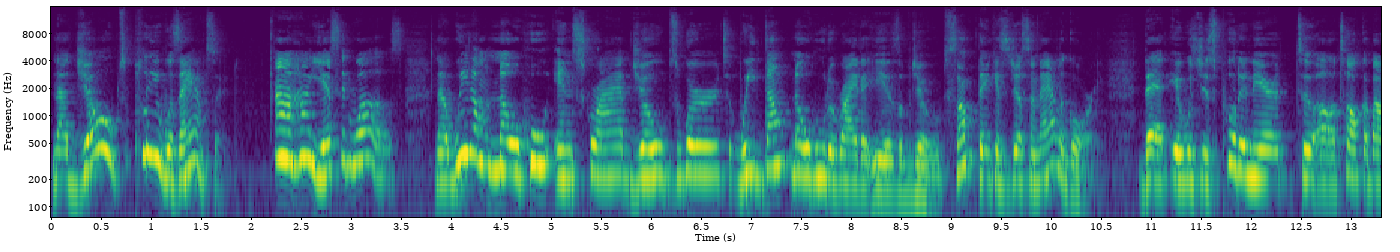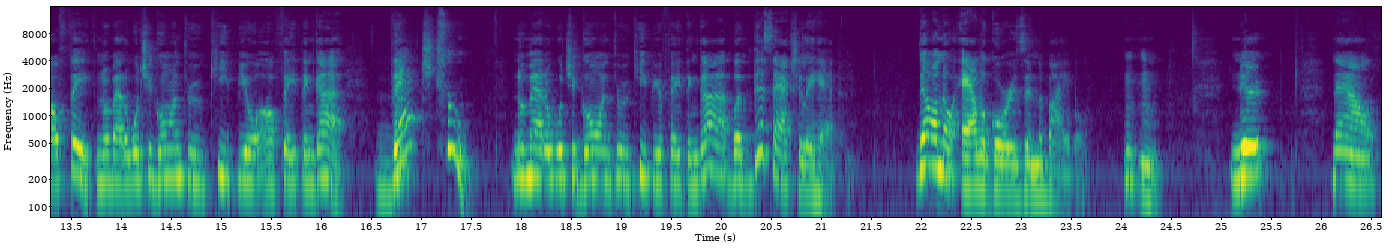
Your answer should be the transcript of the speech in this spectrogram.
Now, Job's plea was answered. Uh huh, yes, it was. Now, we don't know who inscribed Job's words. We don't know who the writer is of Job. Some think it's just an allegory, that it was just put in there to uh, talk about faith. No matter what you're going through, keep your uh, faith in God. That's true. No matter what you're going through, keep your faith in God. But this actually happened. There are no allegories in the Bible. Mm-mm. Now,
